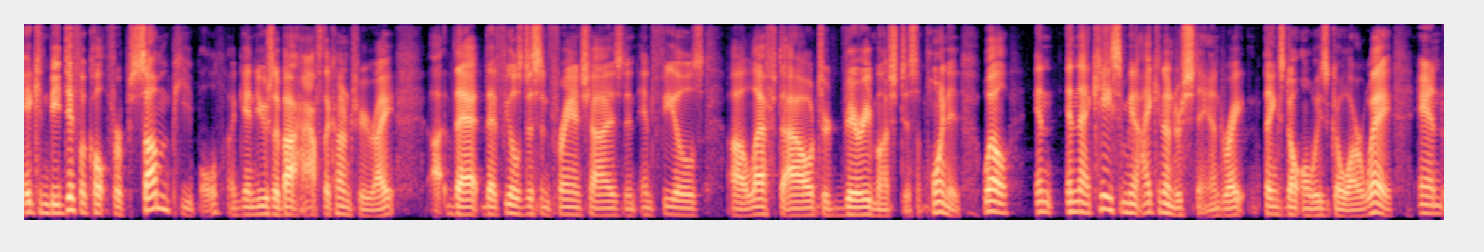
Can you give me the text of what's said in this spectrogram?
it can be difficult for some people, again, usually about half the country, right, uh, that, that feels disenfranchised and, and feels uh, left out or very much disappointed. Well, in, in that case, I mean, I can understand, right? Things don't always go our way. And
